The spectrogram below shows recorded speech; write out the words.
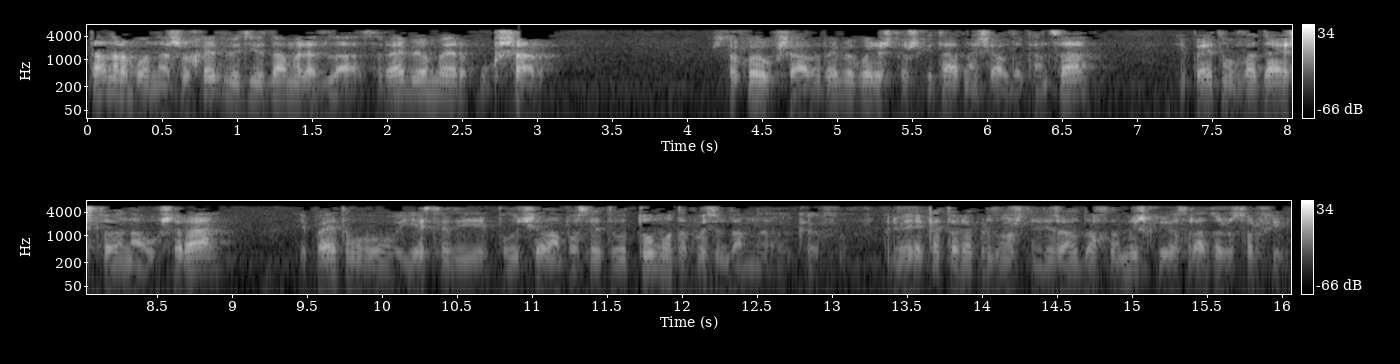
Тан Рабон, Ашухет ведь дам Ладлас. Раби Омер Укшар. Что такое Укшар? Раби говорит, что шкита от начала до конца, и поэтому вода, и что она Укшара, и поэтому, если получила она после этого туму, допустим, там, как в примере, который я придумал, что не лежала дохлая мышка, ее сразу же сурфим.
